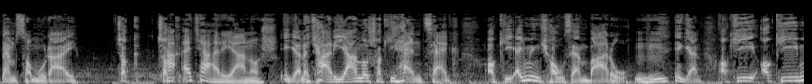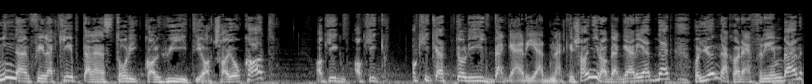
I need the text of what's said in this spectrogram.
nem szamuráj. Csak, csak Há, egy Hári János. igen, egy Hári János, aki henceg, aki egy Münchhausen báró. Uh-huh. Igen, aki, aki mindenféle képtelen sztorikkal hülyíti a csajokat, akik, akik, akik ettől így begerjednek. És annyira begerjednek, hogy jönnek a refrénben,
